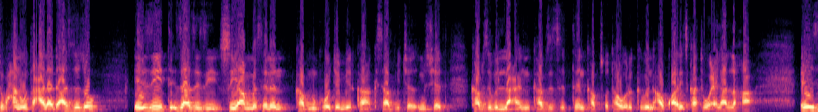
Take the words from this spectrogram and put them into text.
ስብሓነሁ ወተዓላ ድኣዘዞ እዚ ትእዛዝ እዚ ስያም መሰለን ካብ ንግሆ ጀሚርካ ክሳብ ምሸት ካብ ዝብላዕን ካብ ዝስተን ካብ ፆታዊ ርክብን ኣቋሪፅካ ትውዕል ኣለኻ እዚ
